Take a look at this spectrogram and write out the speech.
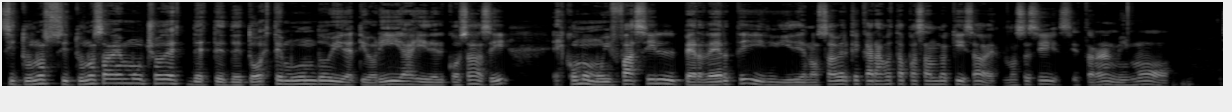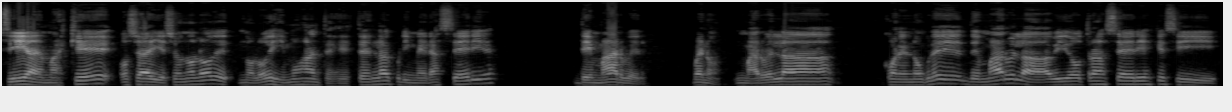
si tú no, si tú no sabes mucho de, de, este- de todo este mundo y de teorías y de cosas así, es como muy fácil perderte y, de no saber qué carajo está pasando aquí, ¿sabes? No sé si, si están en el mismo... Sí, además que, o sea, y eso no lo, de- no lo dijimos antes, esta es la primera serie de Marvel. Bueno, Marvel ha, con el nombre de, Marvel ha habido otras series que si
